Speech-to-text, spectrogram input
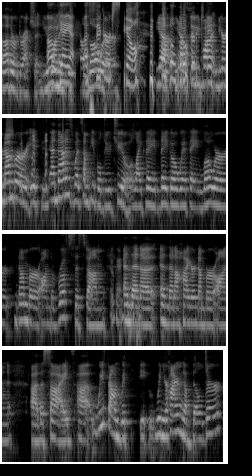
other direction you oh, wanna yeah, yeah. use A lower- thicker scale. yeah, yeah. So you want your number, if, and that is what some people do too. Like they they go with a lower number on the roof system, okay. and then a and then a higher number on uh, the sides. Uh, we found with when you're hiring a builder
